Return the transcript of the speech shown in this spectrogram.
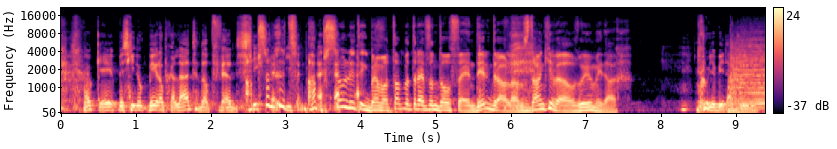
Oké, misschien ook meer op geluid dan op eh, zicht. Absoluut, absoluut. Ik ben wat dat betreft een dolfijn. Dirk Drouwlands, dankjewel. Goedemiddag. Goedemiddag, lieve.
